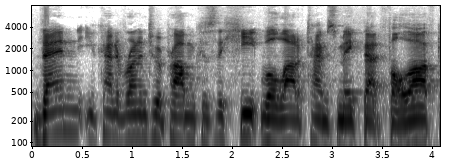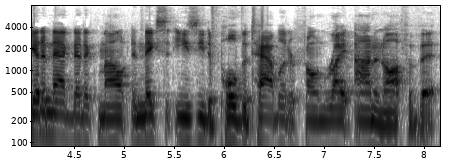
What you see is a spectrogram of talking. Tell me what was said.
then you kind of run into a problem because the heat will a lot of times make that fall off. Get a magnetic mount. It makes it easy to pull the tablet or phone right on and off of it.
